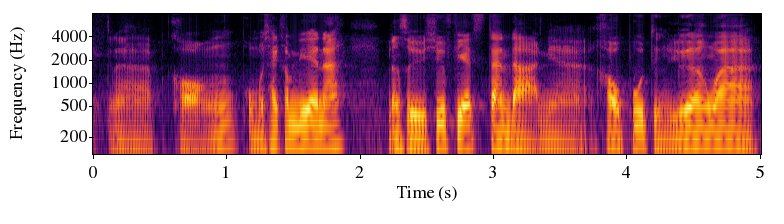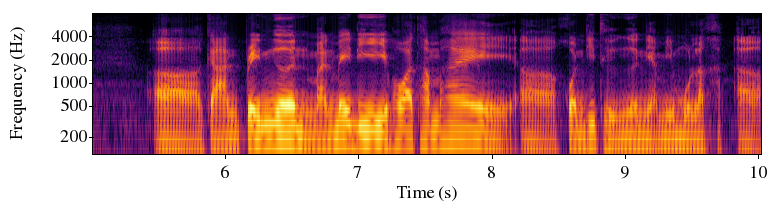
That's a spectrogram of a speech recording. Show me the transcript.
กนะครับของผมใช้คำนี้นะ หนังสือชื่อ Fiat Standard เนี่ยเขาพูดถึงเรื่องว่าการปริ้นเงินมันไม่ดี เพราะว่าทำให้คนที่ถือเงินเนี่ยมีมูลค่า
